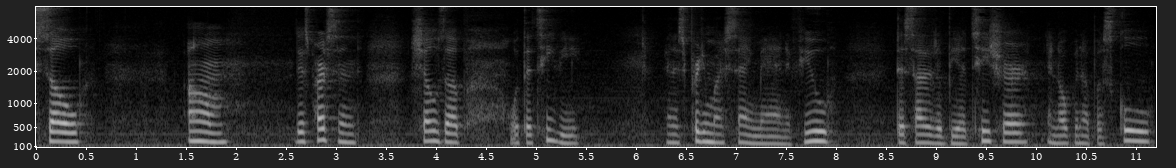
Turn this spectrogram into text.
So, um, this person shows up with a TV and it's pretty much saying, man, if you decided to be a teacher and open up a school,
